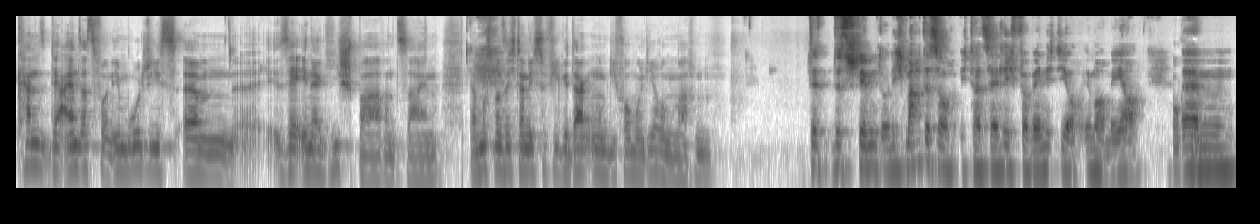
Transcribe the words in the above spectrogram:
kann der Einsatz von Emojis ähm, sehr energiesparend sein. Da muss man sich dann nicht so viel Gedanken um die Formulierung machen. Das, das stimmt und ich mache das auch, ich tatsächlich verwende ich die auch immer mehr. Okay. Ähm,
